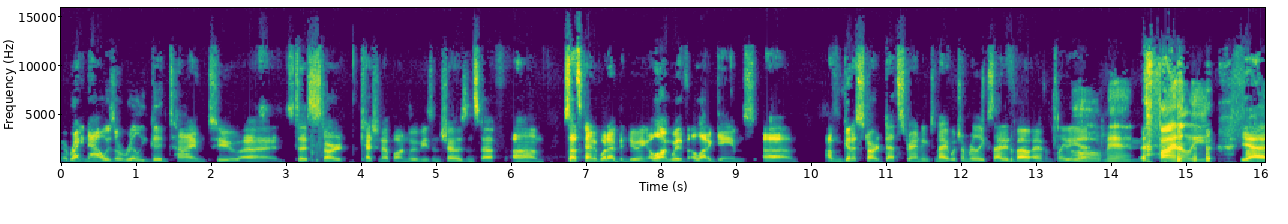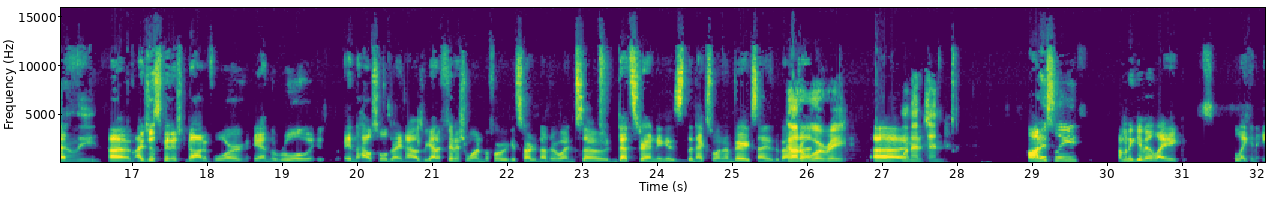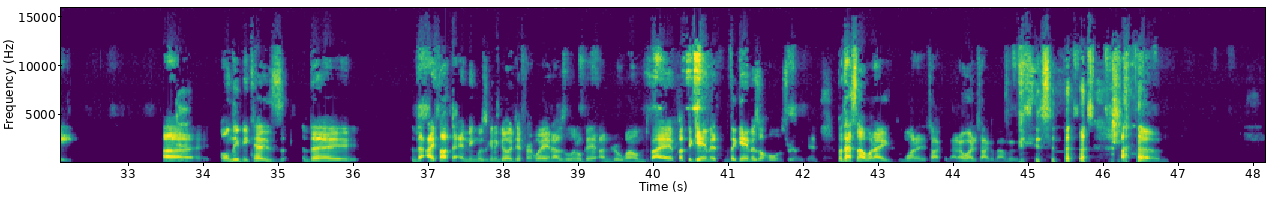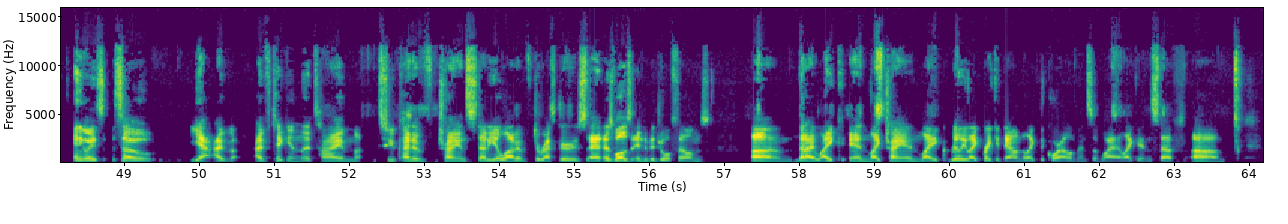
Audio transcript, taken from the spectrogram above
right now is a really good time to uh to start catching up on movies and shows and stuff. Um. So that's kind of what I've been doing, along with a lot of games. Um. I'm gonna start Death Stranding tonight, which I'm really excited about. I haven't played it yet. Oh man, finally, yeah. finally. Um, I just finished God of War, and the rule in the household right now is we got to finish one before we could start another one. So Death Stranding is the next one. I'm very excited about. God that. of War rate Uh, one out of ten. honestly, I'm gonna give it like like an eight. Uh, only because the the I thought the ending was gonna go a different way, and I was a little bit underwhelmed by it. But the game the game as a whole is really good. But that's not what I wanted to talk about. I wanted to talk about movies. um, anyways, so yeah, I've I've taken the time to kind of try and study a lot of directors as well as individual films um that I like and like try and like really like break it down to like the core elements of why I like it and stuff. Um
